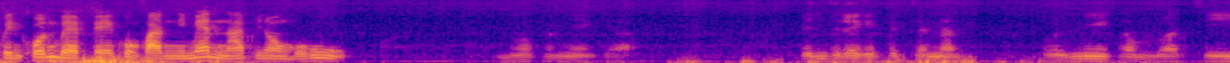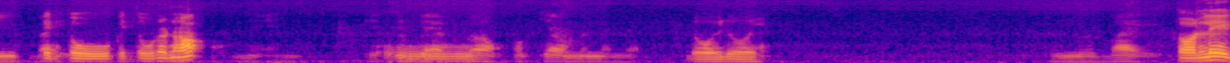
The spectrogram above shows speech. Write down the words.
เป็นคนแบบแปลความฝันนี่แม่นนะพี่น้องโบฮู้หมอคนนี้ก็เป็นจะได้ก็เป็นจังนั้นบ่มีคำว่าสิไปเป็นตัวเป็นตัวแล้วเนาะ แม่นก็คือแบบหลอกพวกเจ้ามันนั่นแหละ โดยโดย เพิ่นว่าใบ ตอนเลข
